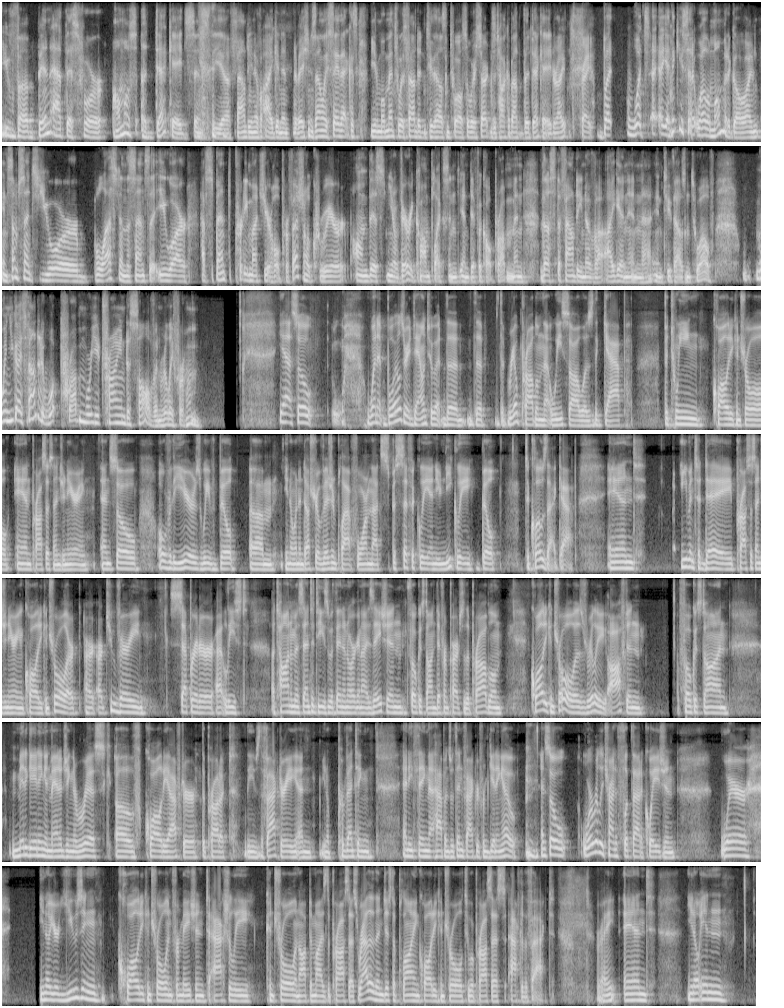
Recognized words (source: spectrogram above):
You've uh, been at this for almost a decade since the uh, founding of Eigen Innovations. I only say that because you know Momenta was founded in 2012, so we're starting to talk about the decade, right? Right. But what I, think you said it well a moment ago. In, in some sense, you're blessed in the sense that you are have spent pretty much your whole professional career on this, you know, very complex and, and difficult problem, and thus the founding of uh, Eigen in uh, in 2012. When you guys founded it, what problem were you trying to solve, and really for whom? Yeah, so when it boils right down to it, the the the real problem that we saw was the gap between quality control and process engineering. And so over the years, we've built um, you know an industrial vision platform that's specifically and uniquely built to close that gap. And even today, process engineering and quality control are, are, are two very separate or at least autonomous entities within an organization focused on different parts of the problem. Quality control is really often focused on mitigating and managing the risk of quality after the product leaves the factory and you know preventing anything that happens within factory from getting out and so we're really trying to flip that equation where you know you're using quality control information to actually control and optimize the process rather than just applying quality control to a process after the fact right? And you know in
